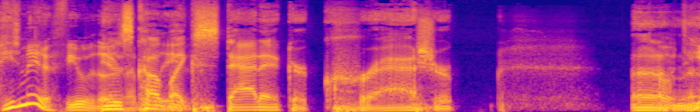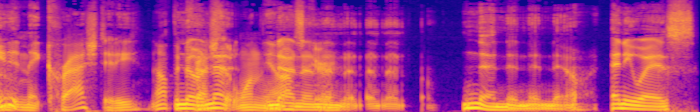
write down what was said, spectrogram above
He's made a few of those. it was I called believe. like Static or Crash or. I Oh, know. he didn't make Crash, did he? Not the no, Crash no, that won the no, Oscar. no, no, no, no, no, no, no, no, no. Anyways,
